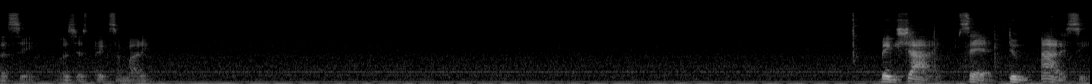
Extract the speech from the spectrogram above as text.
let's see. Let's just pick somebody. Big Shy said, do Odyssey.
